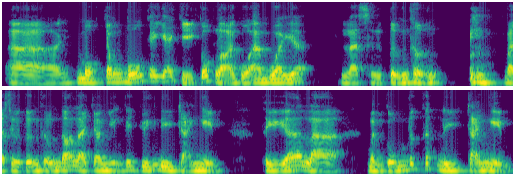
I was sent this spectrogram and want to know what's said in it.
À, một trong bốn cái giá trị cốt lõi của Amway á, là sự tưởng thưởng. và sự tưởng thưởng đó là cho những cái chuyến đi trải nghiệm. Thì á, là mình cũng rất thích đi trải nghiệm.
